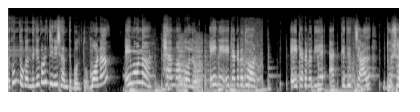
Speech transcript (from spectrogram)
যখন দোকান থেকে কোনো জিনিস আনতে বলতো, মনা, এই মনা হ্যাঁ মা, বলো, এই নে, এই টাকাটা ধর। এই টাকাটা দিয়ে এক কেজি চাল, দুশো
